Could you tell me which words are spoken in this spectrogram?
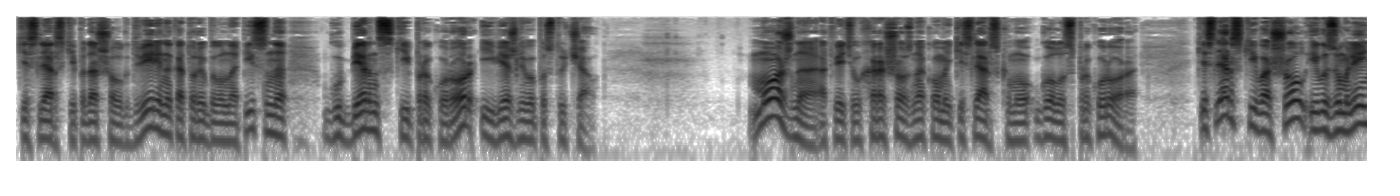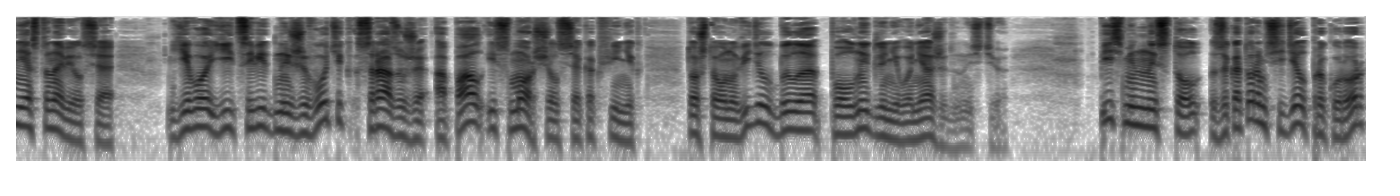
Кислярский подошел к двери, на которой было написано «Губернский прокурор» и вежливо постучал. «Можно», — ответил хорошо знакомый Кислярскому голос прокурора. Кислярский вошел и в изумлении остановился. Его яйцевидный животик сразу же опал и сморщился, как финик — то, что он увидел, было полной для него неожиданностью. Письменный стол, за которым сидел прокурор,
